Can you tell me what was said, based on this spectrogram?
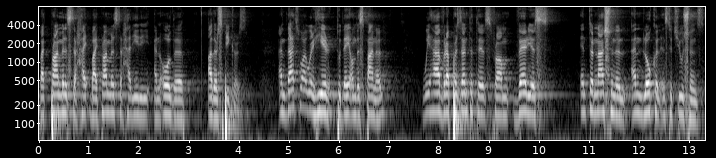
by Prime Minister, by Prime Minister Hariri and all the other speakers. And that's why we're here today on this panel. We have representatives from various international and local institutions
